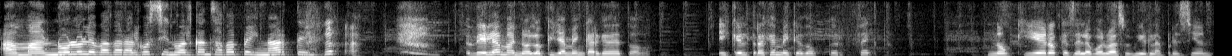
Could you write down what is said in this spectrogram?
A Manolo le va a dar algo si no alcanzaba a peinarte. Dile a Manolo que ya me encargué de todo y que el traje me quedó perfecto. No quiero que se le vuelva a subir la presión.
